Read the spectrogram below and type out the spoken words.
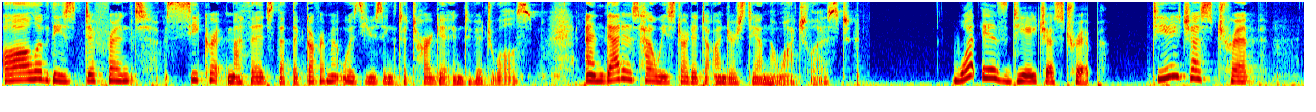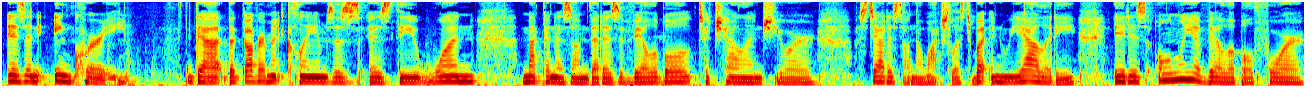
all of these different secret methods that the government was using to target individuals. And that is how we started to understand the watch list. What is DHS TRIP? DHS TRIP is an inquiry that the government claims is, is the one mechanism that is available to challenge your status on the watch list. But in reality, it is only available for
